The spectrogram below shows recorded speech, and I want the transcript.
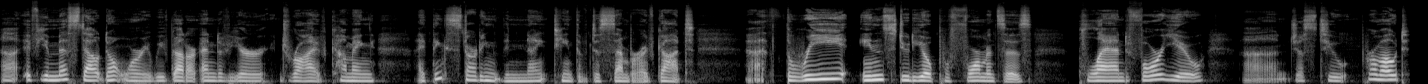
Uh, if you missed out, don't worry. We've got our end of year drive coming, I think, starting the 19th of December. I've got uh, three in studio performances planned for you uh, just to promote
